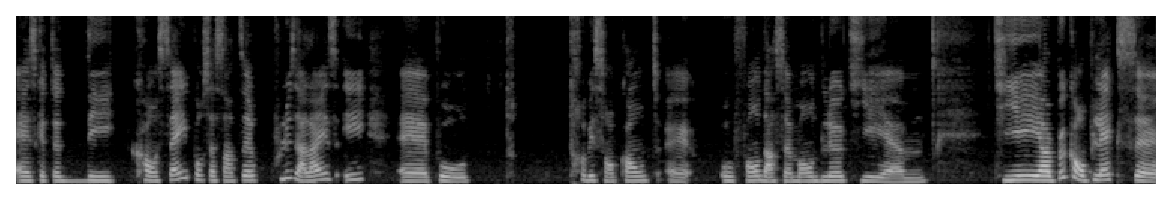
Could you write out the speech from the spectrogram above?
est-ce que tu as des conseils pour se sentir plus à l'aise et pour trouver son compte au fond dans ce monde-là qui est, euh, qui est un peu complexe, euh,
